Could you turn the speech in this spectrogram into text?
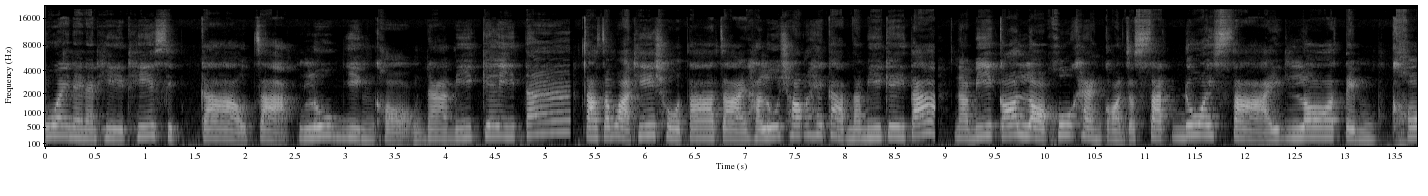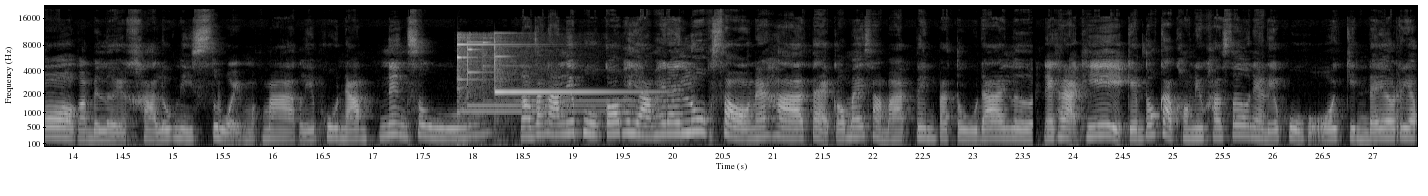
ด้วยในนาทีที่ 19 จากลูกยิงของนาบีเกอิต้าจากจังหวะที่โชตาจ่ายทะลุช่องให้กับนาบีเกอิต้านาบีก็หลอกคู่แข่งก่อนจะซัดด้วยสายล่อเต็มข้อกันไปเลยค่ะ ลูกนี้สวยมากๆลิเวอร์พูลนำ1-0 Vâng, vâng rằng răng ลิเวอร์พูลก็พยายามให้ได้ลูก 2 นะคะ แต่ก็ไม่สามารถเป็นประตูได้เลย ในขณะที่เกมโต้กลับของนิวคาสเซิลเนี่ยลิเวอร์พูลโหกินได้เรียบ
